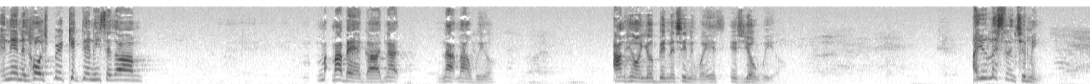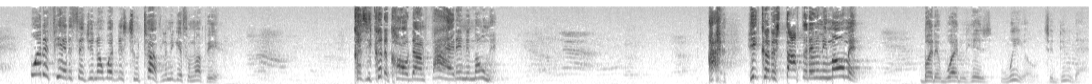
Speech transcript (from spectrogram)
And then the Holy Spirit kicked in. He says, um, my, my bad, God, not, not my will. I'm here on your business anyway. It's, it's your will. Are you listening to me? What if he had said, you know what, this is too tough. Let me get from up here. Because he could have called down fire at any moment. I, he could have stopped it at any moment. But it wasn't his will to do that.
